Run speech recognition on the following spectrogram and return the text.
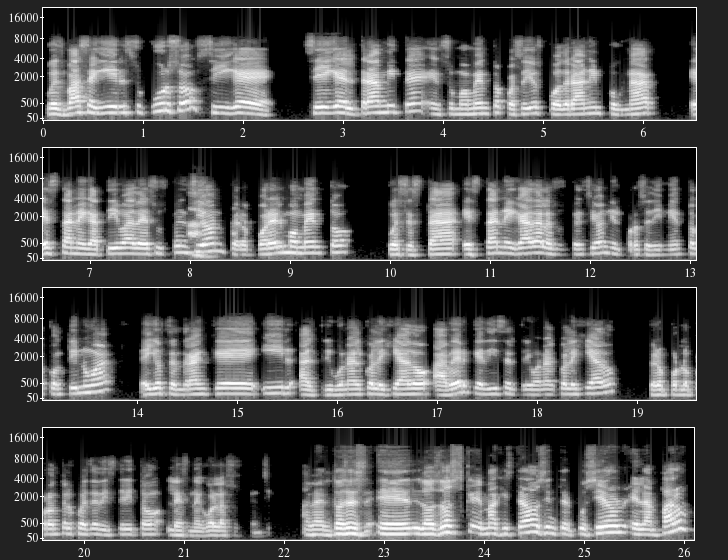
pues va a seguir su curso, sigue, sigue el trámite, en su momento pues ellos podrán impugnar esta negativa de suspensión, ah. pero por el momento pues está, está negada la suspensión y el procedimiento continúa ellos tendrán que ir al tribunal colegiado a ver qué dice el tribunal colegiado, pero por lo pronto el juez de distrito les negó la suspensión. A ver, entonces, eh, ¿los dos magistrados interpusieron el amparo?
